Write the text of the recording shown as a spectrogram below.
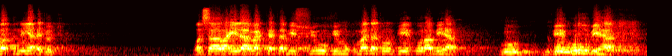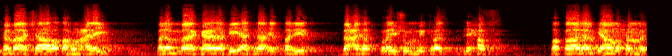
بطن يأجج وسار إلى مكة بالسيوف مغمدة في قربها في قروبها. كما شارطهم عليه. فلما كان في أثناء الطريق بعثت قريش مكرز بن حفص فقال يا محمد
